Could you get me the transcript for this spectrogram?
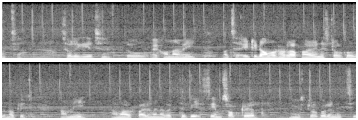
আচ্ছা চলে গিয়েছে। তো এখন আমি আচ্ছা এটি ডাউনলোড হলে আপনারা ইনস্টল করবেন ওকে আমি আমার ফাইল ম্যানেজার থেকে সেম সফটওয়্যার ইনস্টল করে নিচ্ছি।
